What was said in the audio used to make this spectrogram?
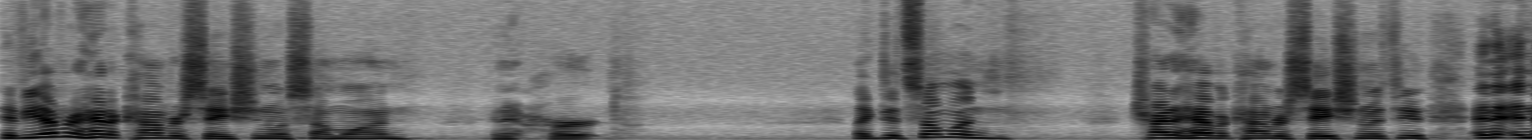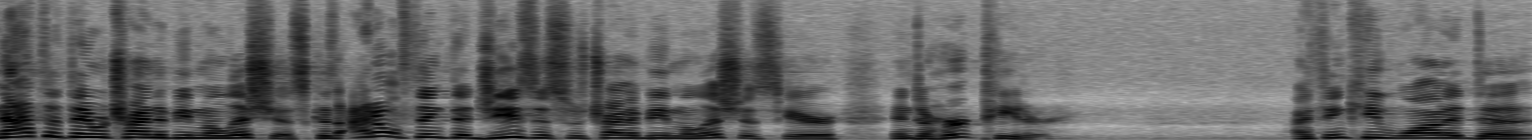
have you ever had a conversation with someone and it hurt? Like, did someone try to have a conversation with you. And, and not that they were trying to be malicious, because I don't think that Jesus was trying to be malicious here and to hurt Peter. I think he wanted to,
